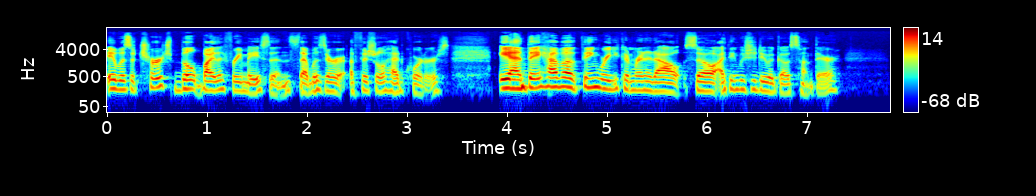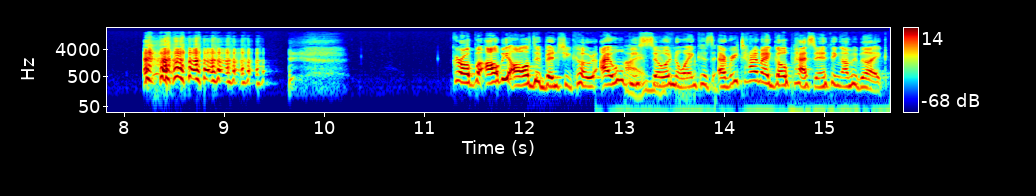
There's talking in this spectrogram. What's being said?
it was a church built by the Freemasons. That was their official headquarters, and they have a thing where you can rent it out. So I think we should do a ghost hunt there. Girl, but I'll be all Da Vinci Code. I will be I'm so annoying because every time I go past anything, I'm gonna be like,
